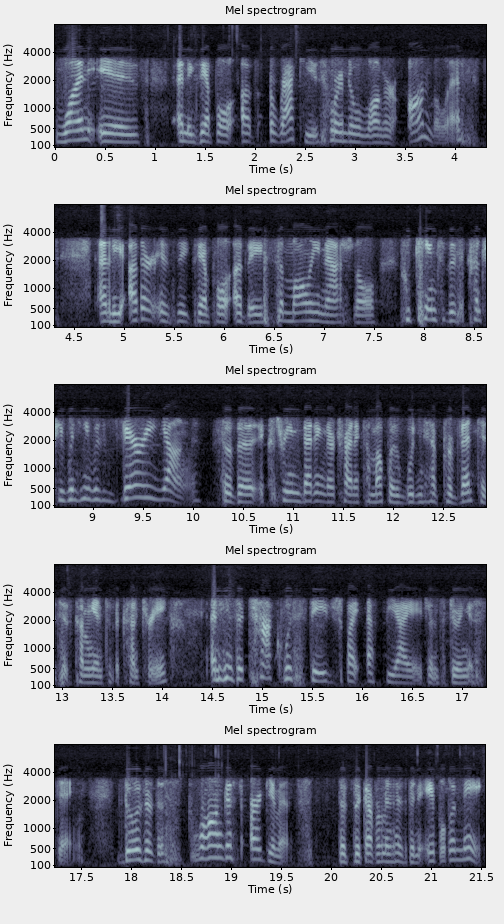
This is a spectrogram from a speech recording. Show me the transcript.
One is an example of Iraqis who are no longer on the list, and the other is the example of a Somali national who came to this country when he was very young. So the extreme vetting they're trying to come up with wouldn't have prevented his coming into the country. And his attack was staged by FBI agents doing a sting. Those are the strongest arguments that the government has been able to make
